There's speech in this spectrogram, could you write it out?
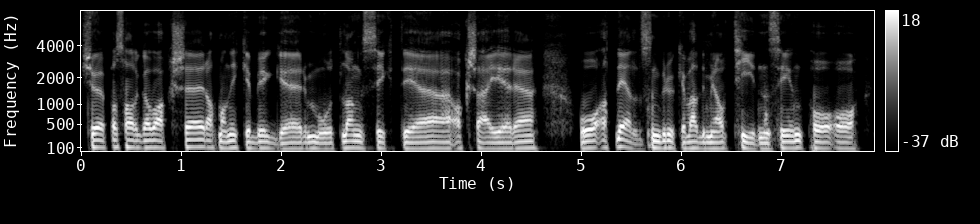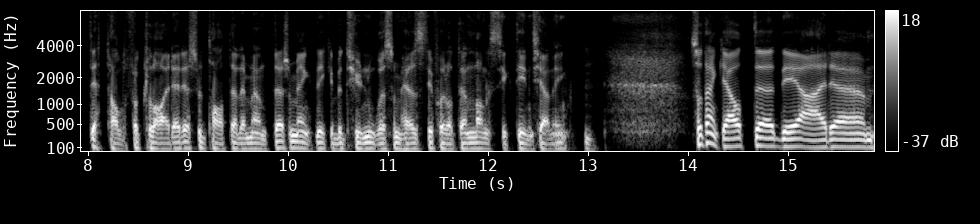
kjøp og salg av aksjer, at man ikke bygger mot langsiktige aksjeeiere, og at ledelsen bruker veldig mye av tiden sin på å detaljforklare resultatelementer som egentlig ikke betyr noe som helst i forhold til en langsiktig inntjening. Så tenker jeg at eh, det er eh,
